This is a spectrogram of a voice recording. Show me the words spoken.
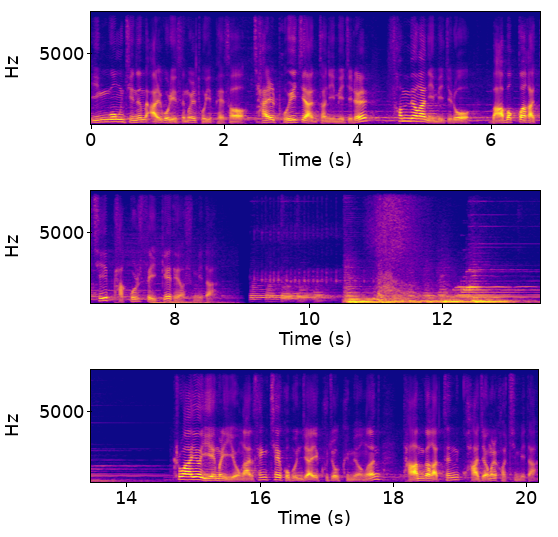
인공지능 알고리즘을 도입해서 잘 보이지 않던 이미지를 선명한 이미지로 마법과 같이 바꿀 수 있게 되었습니다. 크라이오 EM을 이용한 생체 고분자의 구조 규명은 다음과 같은 과정을 거칩니다.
